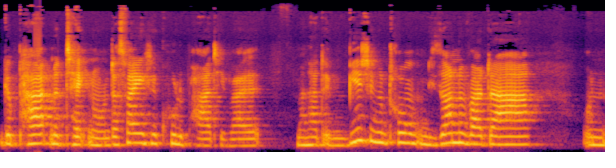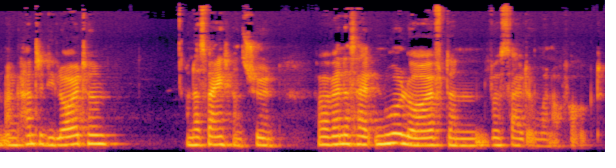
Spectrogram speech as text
gepaart mit Techno. Und das war eigentlich eine coole Party, weil man hat irgendwie ein Bierchen getrunken, die Sonne war da und man kannte die Leute. Und das war eigentlich ganz schön. Aber wenn das halt nur läuft, dann wirst du halt irgendwann auch verrückt.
